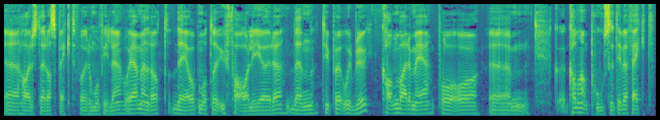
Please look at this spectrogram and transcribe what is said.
har større aspekt for homofile. Og jeg mener at det å på en måte ufarliggjøre den type ordbruk kan være med på å kan ha en positiv effekt.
